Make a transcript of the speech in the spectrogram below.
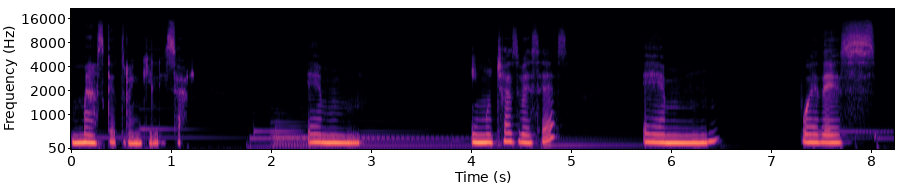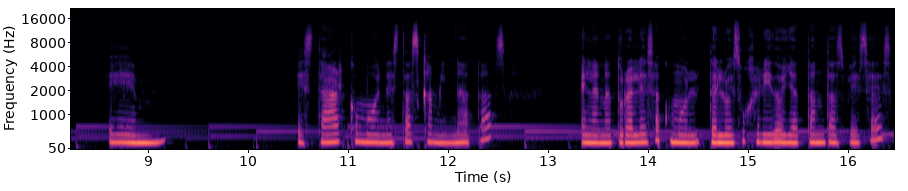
más que tranquilizar. Em, y muchas veces em, puedes Em, estar como en estas caminatas en la naturaleza, como te lo he sugerido ya tantas veces.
